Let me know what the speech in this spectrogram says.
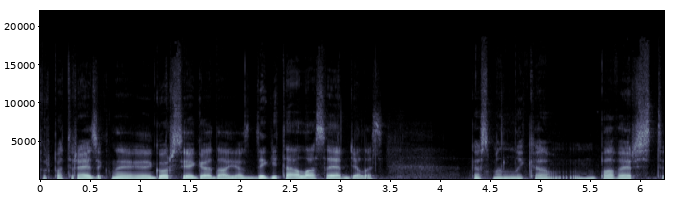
turpat Rēzekne Gors iegādājās digitālās ērģeles, kas man lika pavērst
